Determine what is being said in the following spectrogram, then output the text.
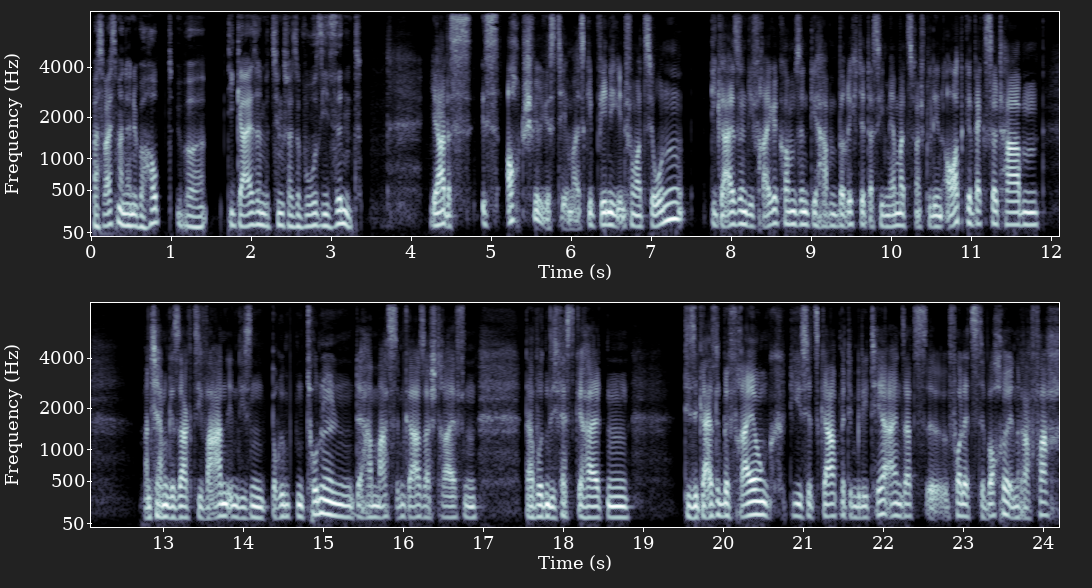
Was weiß man denn überhaupt über die Geiseln bzw. wo sie sind? Ja, das ist auch ein schwieriges Thema. Es gibt wenige Informationen. Die Geiseln, die freigekommen sind, die haben berichtet, dass sie mehrmals zum Beispiel den Ort gewechselt haben, Manche haben gesagt, sie waren in diesen berühmten Tunneln der Hamas im Gazastreifen. Da wurden sie festgehalten. Diese Geiselbefreiung, die es jetzt gab mit dem Militäreinsatz äh, vorletzte Woche in Rafah,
